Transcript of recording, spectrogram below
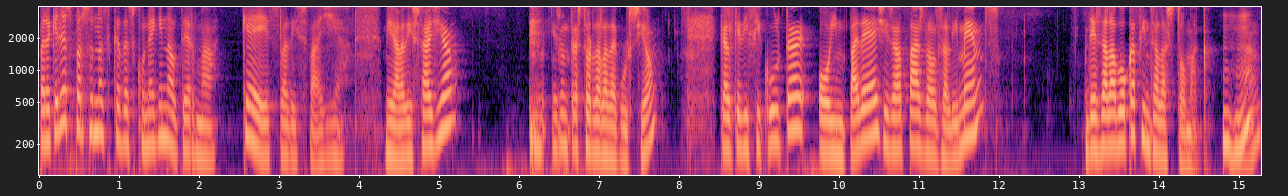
Per a aquelles persones que desconeguin el terme, què és la disfàgia? Mira, la disfàgia és un trastorn de la deglució que el que dificulta o impedeix és el pas dels aliments des de la boca fins a l'estómac. Uh -huh.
